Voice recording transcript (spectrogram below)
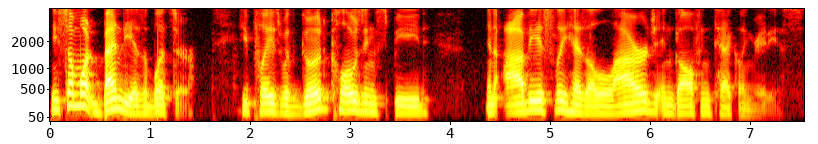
He's somewhat bendy as a blitzer. He plays with good closing speed and obviously has a large engulfing tackling radius.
